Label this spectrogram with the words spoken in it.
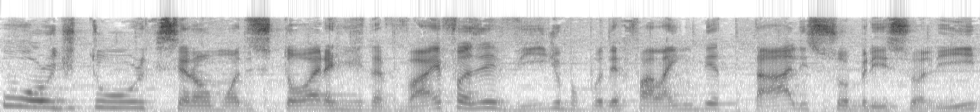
o World Tour, que será o modo história, a gente ainda vai fazer vídeo para poder falar em detalhes sobre isso ali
